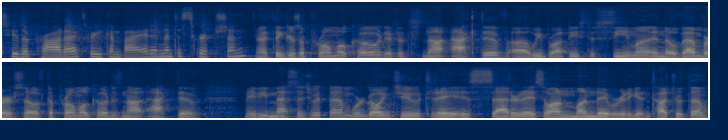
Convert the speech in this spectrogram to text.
to the product where you can buy it in the description. And I think there's a promo code. If it's not active, uh, we brought these to SEMA in November. So if the promo code is not active, maybe message with them. We're going to. Today is Saturday, so on Monday we're going to get in touch with them.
